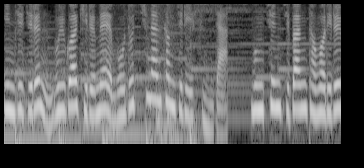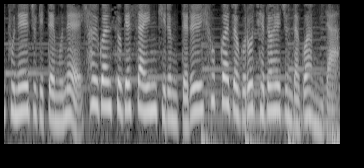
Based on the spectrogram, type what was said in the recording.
인지질은 물과 기름에 모두 친한 성질이 있습니다. 뭉친 지방 덩어리를 분해해주기 때문에 혈관 속에 쌓인 기름때를 효과적으로 제거해준다고 합니다.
